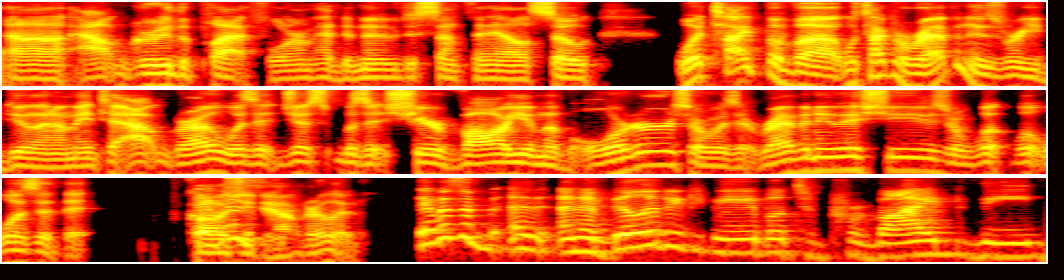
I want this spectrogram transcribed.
uh, outgrew the platform, had to move to something else. So what type of uh, what type of revenues were you doing? I mean, to outgrow, was it just was it sheer volume of orders, or was it revenue issues, or what what was it that caused it was, you to outgrow it? It was a, an ability to be able to provide the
